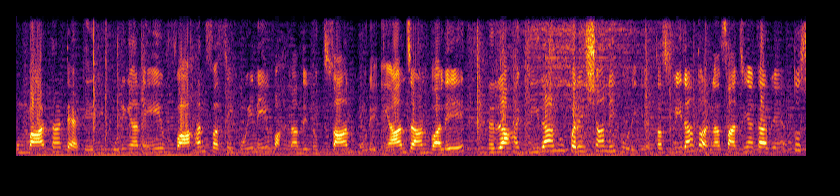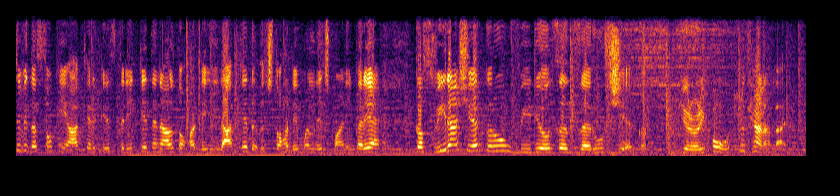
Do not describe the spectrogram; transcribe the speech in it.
ਇਮਾਰਤਾਂ ਢਹਿ ਢੇਰੀ ਹੋ ਰਹੀਆਂ ਨੇ, ਵਾਹਨ ਫਸੇ ਹੋਏ ਨੇ, ਵਾਹਨਾਂ ਦੇ ਨੁਕਸਾਨ ਹੋ ਰਹੇ ਨੇ। ਆਉਣ ਜਾਣ ਵਾਲੇ ਰਾਹਗੀਰਾਂ ਨੂੰ ਪਰੇਸ਼ਾਨੀ ਹੋ ਰਹੀ ਹੈ। ਤਸਵੀਰਾਂ ਤੁਹਾਡੇ ਨਾਲ ਸਾਂਝੀਆਂ ਕਰ ਰਹੇ ਹਾਂ। ਤੁਸੀਂ ਵੀ ਦੱਸੋ ਕਿ ਆਖਿਰ ਕਿਸ ਤਰੀਕੇ ਦੇ ਨਾਲ ਤੁਹਾਡੇ ਇਲਾਕੇ ਦੇ ਵਿੱਚ ਤੁਹਾਡੇ ਮੁਹੱਲੇ 'ਚ ਪਾਣੀ ਭਰਿਆ ਹੈ। ਤਸਵੀਰਾਂ ਸ਼ੇਅਰ ਕਰੋ, ਵੀਡੀਓਜ਼ ਜ਼ਰੂਰ ਸ਼ੇਅਰ ਕਰੋ। Bureau report, Ludhiana live.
